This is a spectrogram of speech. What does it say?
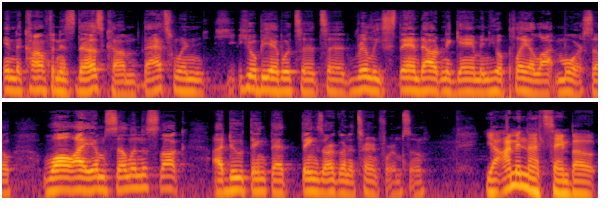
and the confidence does come, that's when he- he'll be able to to really stand out in the game and he'll play a lot more. So while I am selling the stock, I do think that things are going to turn for him soon. Yeah, I'm in that same boat.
